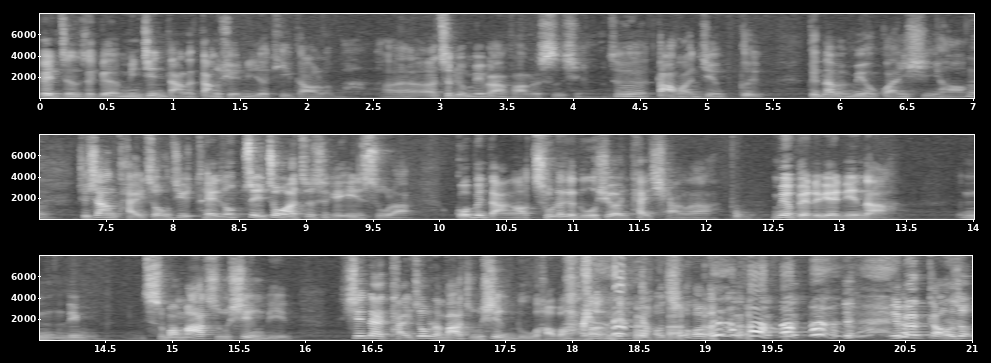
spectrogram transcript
变成这个民进党的当选率就提高了嘛，呃，这个没办法的事情，这个大环境跟跟他们没有关系哈。就像台中，其实台中最重要就是个因素啦，国民党啊，除了个卢秀燕太强了，没有别的原因啦。你，你什么马祖姓林？现在台中的马祖姓卢，好不好？搞错了，有没有搞错？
